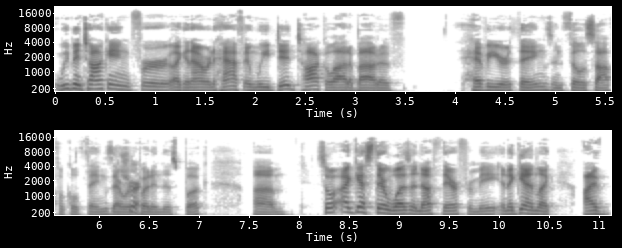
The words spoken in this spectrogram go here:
we've been talking for like an hour and a half, and we did talk a lot about of heavier things and philosophical things that were put in this book. Um, so I guess there was enough there for me. And again, like I've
